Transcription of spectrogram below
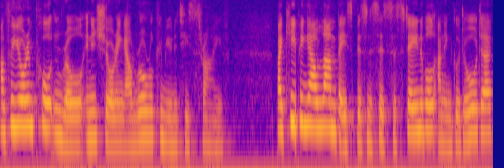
and for your important role in ensuring our rural communities thrive. By keeping our land-based businesses sustainable and in good order,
